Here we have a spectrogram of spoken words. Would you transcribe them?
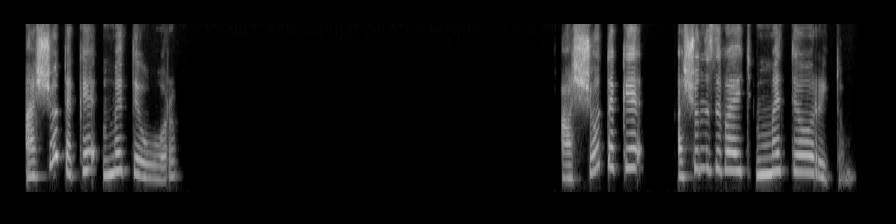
А що таке метеор? А що таке, а що називають метеоритом?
